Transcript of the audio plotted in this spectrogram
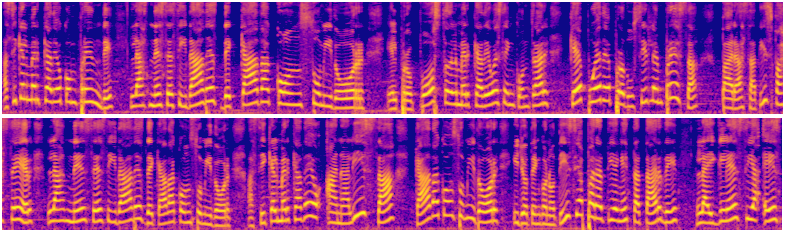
Así que el mercadeo comprende las necesidades de cada consumidor. El propósito del mercadeo es encontrar qué puede producir la empresa para satisfacer las necesidades de cada consumidor. Así que el mercadeo analiza cada consumidor y yo tengo noticias para ti en esta tarde. La iglesia es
